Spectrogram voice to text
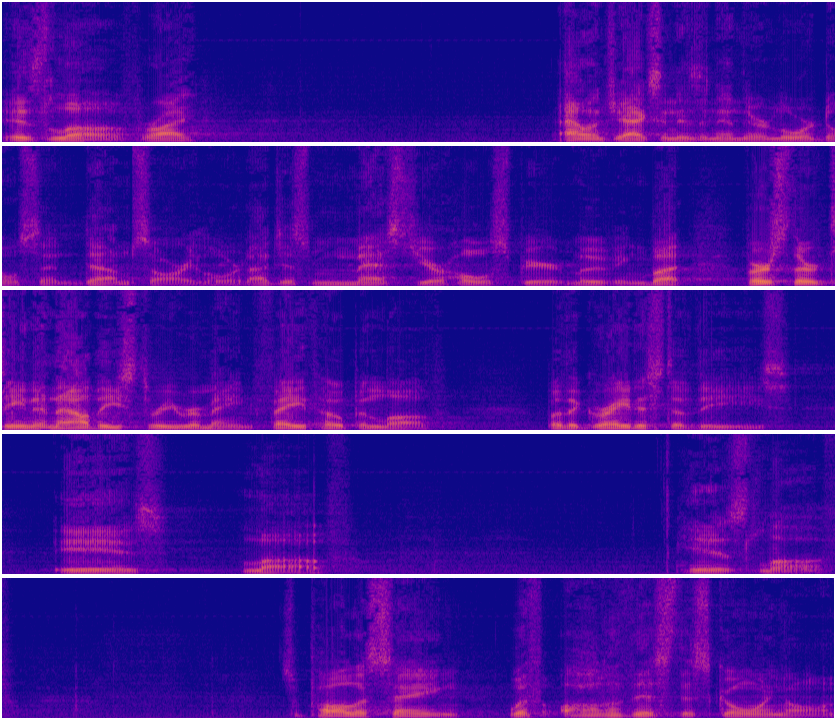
is love, right? Alan Jackson isn't in there. Lord, don't send. I'm sorry, Lord. I just messed your whole spirit moving. But verse 13, and now these three remain faith, hope, and love. But the greatest of these is love. His love. So Paul is saying, with all of this that's going on,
